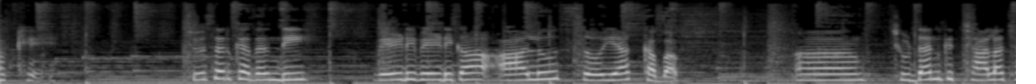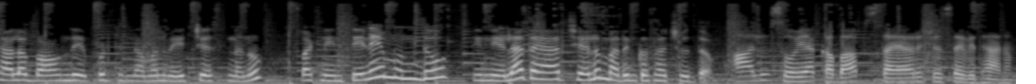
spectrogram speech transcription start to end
ఓకే. చూసారు కదండి? వేడి వేడిగా ఆలు సోయా కబాబ్. 嗯 చూడ్డానికి చాలా చాలా బాగుంది. ఎప్పుడు తిందామని వెయిట్ చేస్తున్నాను. బట్ నేను తినే ముందు దీన్ని ఎలా తయారు చేయాలో మరింకోసారి చూద్దాం. ఆలు సోయా కబాబ్స్ తయారు చేసే విధానం.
